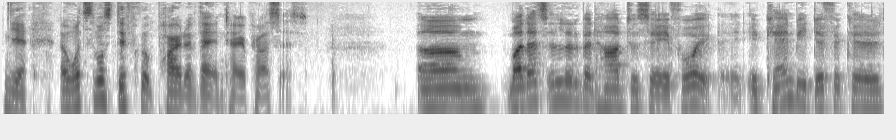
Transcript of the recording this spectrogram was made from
Yeah. And what's the most difficult part of that entire process? Um, well, that's a little bit hard to say. For it, it can be difficult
